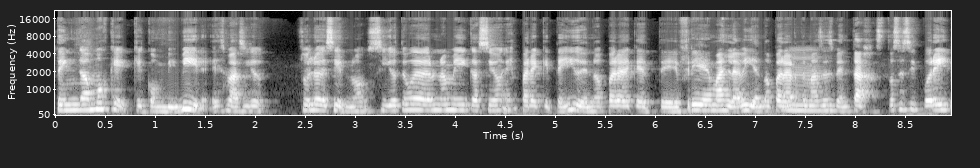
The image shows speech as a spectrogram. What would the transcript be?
tengamos que, convivir. Es más, yo suelo decir, ¿no? Si yo te voy a dar una medicación es para que te ayude, no para que te friegue más la vida, no para darte más mm. desventajas. Entonces, si por ahí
